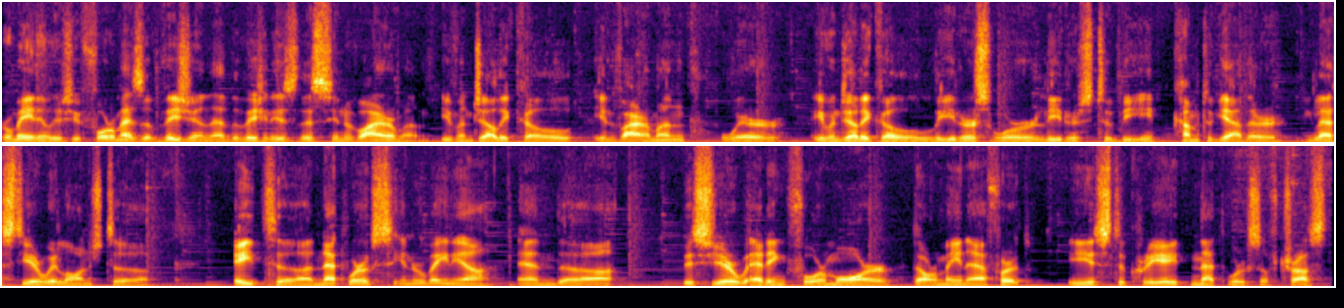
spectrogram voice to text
Romanian Leadership Forum has a vision, and the vision is this environment, evangelical environment where evangelical leaders or leaders to be come together. Last year we launched uh, eight uh, networks in Romania, and uh, this year we're adding four more. Our main effort is to create networks of trust.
